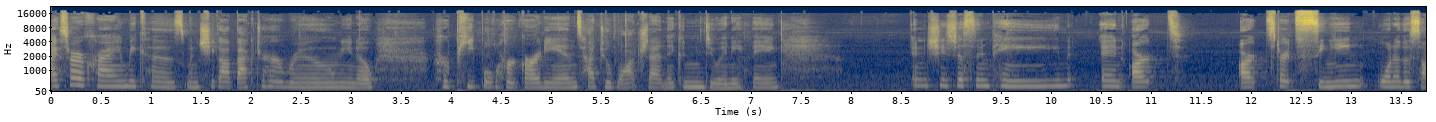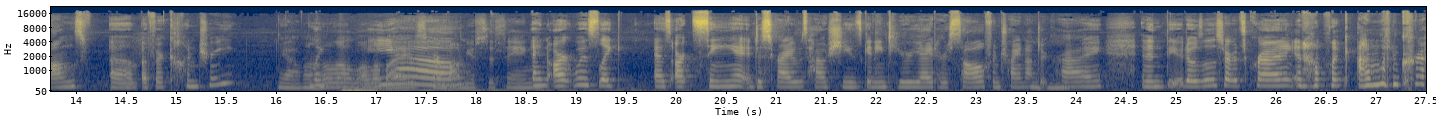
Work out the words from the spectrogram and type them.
I started crying because when she got back to her room, you know, her people, her guardians had to watch that and they couldn't do anything. And she's just in pain. And Art, Art starts singing one of the songs um, of their country. Yeah, one Like, of the little lullabies her mom used to sing. And Art was like, as Art's singing it, it describes how she's getting teary eyed herself and trying not to mm-hmm. cry. And then Theodosia starts crying, and I'm like, I'm gonna cry.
